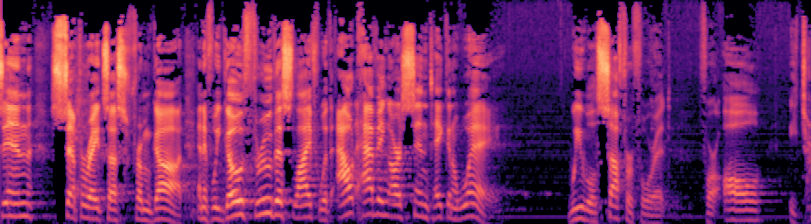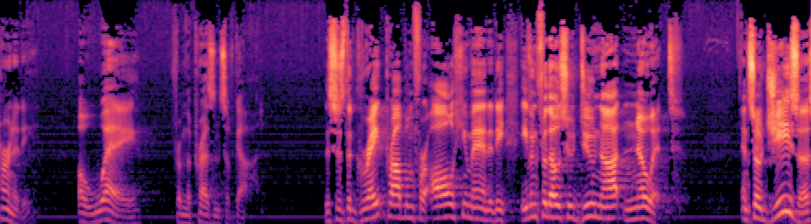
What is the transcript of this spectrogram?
Sin separates us from God. And if we go through this life without having our sin taken away, we will suffer for it for all eternity, away from the presence of God. This is the great problem for all humanity, even for those who do not know it. And so Jesus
